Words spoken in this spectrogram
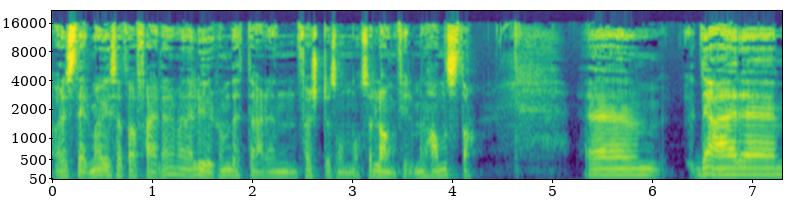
arrester meg hvis jeg tar feil her, men jeg lurer på om dette er den første sånn også langfilmen hans, da. Ehm, det er eh,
